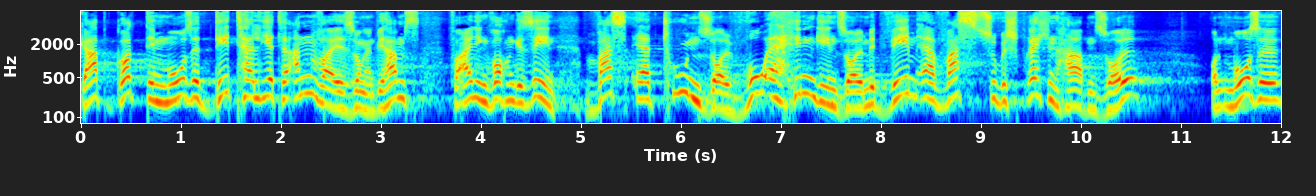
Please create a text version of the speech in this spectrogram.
gab Gott dem Mose detaillierte Anweisungen. Wir haben es vor einigen Wochen gesehen, was er tun soll, wo er hingehen soll, mit wem er was zu besprechen haben soll. Und Mose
